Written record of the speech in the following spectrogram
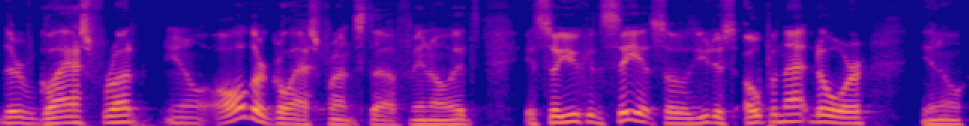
their glass front, you know, all their glass front stuff. You know, it's it's so you can see it. So you just open that door. You know,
